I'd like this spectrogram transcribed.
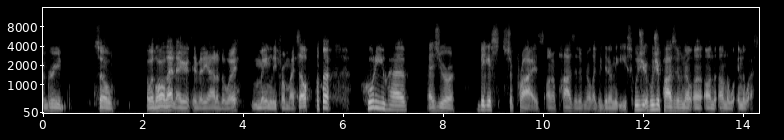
Agreed. So, with all that negativity out of the way, mainly from myself, who do you have as your biggest surprise on a positive note, like we did on the East? Who's your Who's your positive note uh, on on the in the West?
